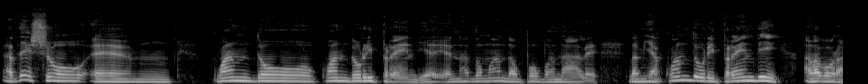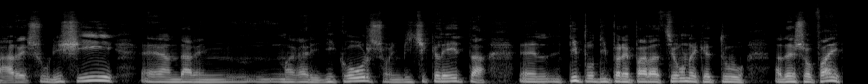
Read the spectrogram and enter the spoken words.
Adesso... Ehm, quando, quando, riprendi, è una domanda un po' banale, la mia, quando riprendi a lavorare sugli sci, eh, andare in, magari di corso, in bicicletta, eh, il tipo di preparazione che tu adesso fai,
